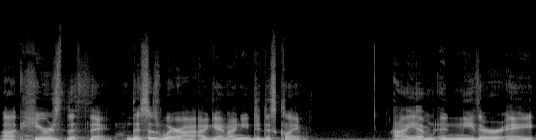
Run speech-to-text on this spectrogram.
Uh, here's the thing this is where, I, again, I need to disclaim. I am neither a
